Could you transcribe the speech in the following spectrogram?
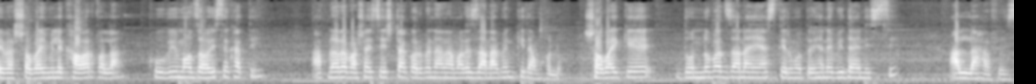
এবার সবাই মিলে খাওয়ার পালা। খুবই মজা হয়েছে খাতি। আপনারা বাসায় চেষ্টা করবেন আর আমারে জানাবেন কিরাম হলো। সবাইকে ধন্যবাদ জানাই আজকের মতো, এখানে বিদায় নিচ্ছি। আল্লাহ হাফিজ।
